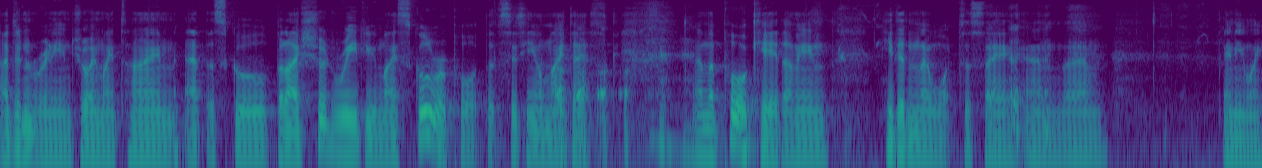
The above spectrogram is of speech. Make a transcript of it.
I didn't really enjoy my time at the school, but I should read you my school report that's sitting on my desk. and the poor kid, I mean, he didn't know what to say. And um, anyway.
